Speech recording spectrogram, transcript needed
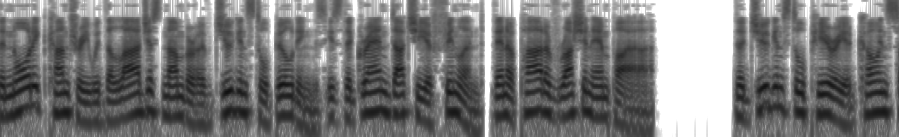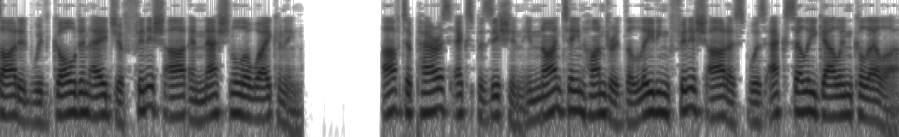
The Nordic country with the largest number of Jugendstil buildings is the Grand Duchy of Finland, then a part of Russian Empire. The Jugendstil period coincided with Golden Age of Finnish art and national awakening. After Paris Exposition in 1900 the leading Finnish artist was Akseli Gallen-Kallela.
